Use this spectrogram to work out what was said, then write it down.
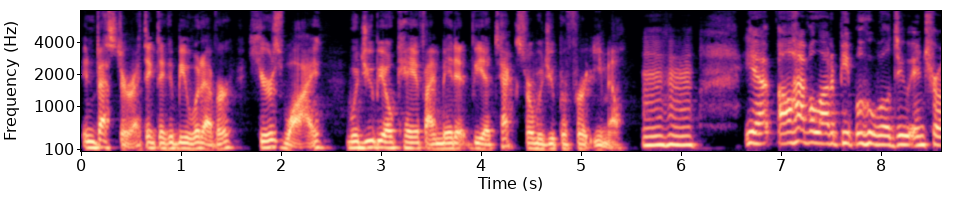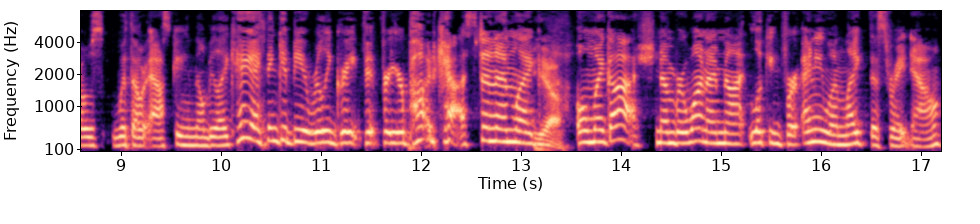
investor. I think they could be whatever. Here's why. Would you be okay if I made it via text or would you prefer email? hmm Yeah, I'll have a lot of people who will do intros without asking. And they'll be like, Hey, I think it'd be a really great fit for your podcast. And I'm like, Yeah. Oh my gosh. Number one, I'm not looking for anyone like this right now.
